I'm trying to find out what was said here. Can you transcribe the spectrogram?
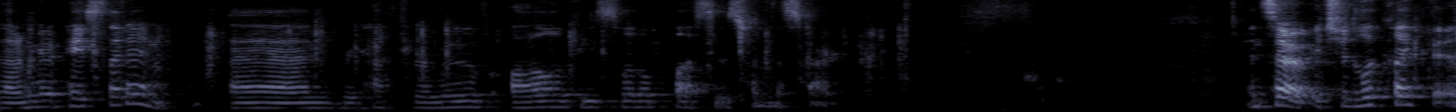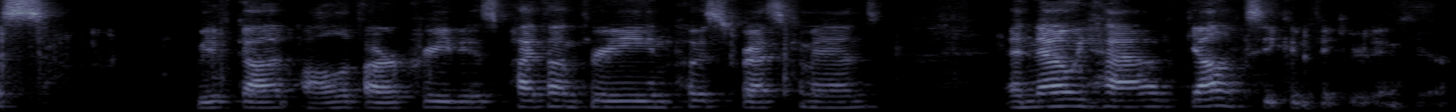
And I'm going to paste that in. And we have to remove all of these little pluses from the start. And so it should look like this. We've got all of our previous Python 3 and Postgres commands. And now we have Galaxy configured in here.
